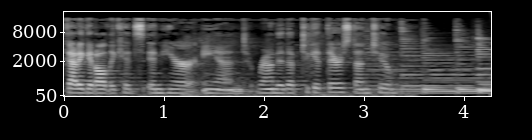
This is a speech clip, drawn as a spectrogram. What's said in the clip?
got to get all the kids in here and round it up to get theirs done too.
